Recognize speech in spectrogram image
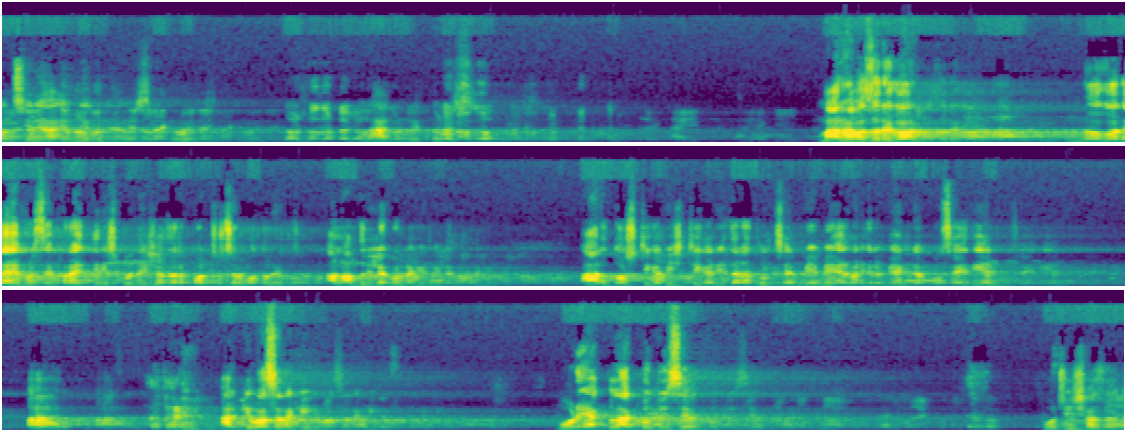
বলছি না এমনি। মারহাবা জোরে গণ নগদ আয় পড়ছে প্রায় তিরিশ পঁয়ত্রিশ হাজার পঞ্চাশের মতো নেব আলহামদুলিল্লাহ গণ নাকি আর দশ টাকা বিশ টাকা যারা তুলছেন মেহরবানি করে ব্যাগটা পৌঁছাই দিয়েন। আর আর কেউ আছে নাকি? মোট এক লাখ কত হয়েছে পঁচিশ হাজার।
